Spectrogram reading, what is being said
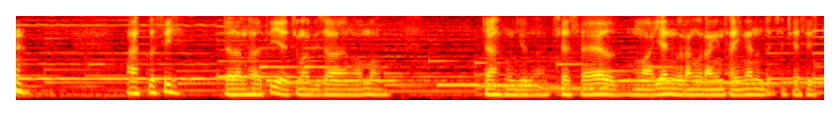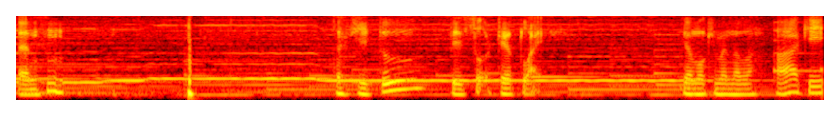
Aku sih dalam hati ya cuma bisa ngomong dah muncul aja sel. Lumayan ngurang-ngurangin saingan untuk jadi asisten. Udah gitu besok deadline ya mau gimana lah lagi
